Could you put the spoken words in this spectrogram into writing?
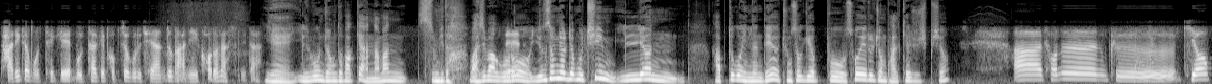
발의가 못하게 못하게 법적으로 제한도 많이 걸어놨습니다. 예, 1분 정도밖에 안 남았습니다. 마지막으로 네. 윤석열 정부 취임 1년 앞두고 있는데요. 중소기업부 소회를 좀 밝혀 주십시오. 아, 저는 그 기업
